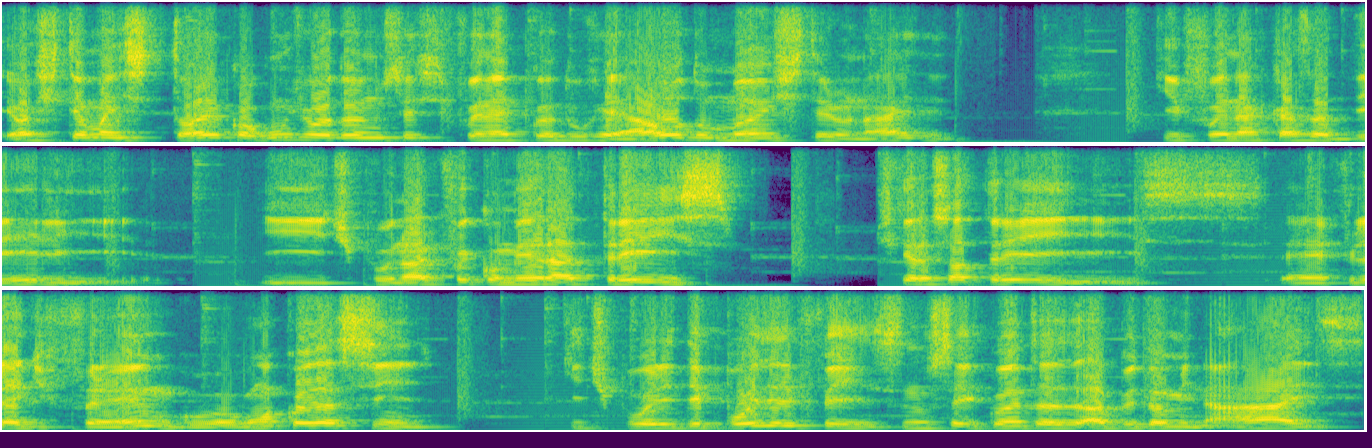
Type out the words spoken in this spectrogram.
eu acho que tem uma história com algum jogador, não sei se foi na época do Real ou do Manchester United, que foi na casa dele e, tipo, na hora que foi comer era três. Acho que era só três é, filé de frango, alguma coisa assim. Que, tipo, ele depois ele fez não sei quantas abdominais.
